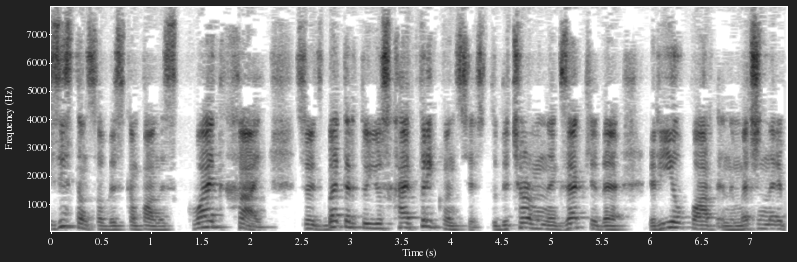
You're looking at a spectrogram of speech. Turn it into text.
Resistance of this compound is quite high. So it's better to use high frequencies to determine exactly the real part and imaginary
